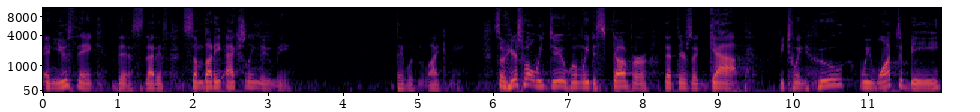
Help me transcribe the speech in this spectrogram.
And you think this that if somebody actually knew me, they wouldn't like me. So here's what we do when we discover that there's a gap between who we want to be,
